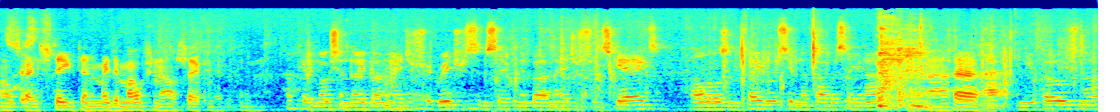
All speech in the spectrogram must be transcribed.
Okay, Steve done made the motion, I'll second it. okay, motion made by Magistrate Richardson, seconded by Magistrate Skaggs. All those in favor signify by saying aye. Uh, Any opposed? No.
